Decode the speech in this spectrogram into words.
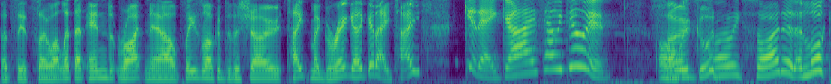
That's it. So uh, let that end right now. Please welcome to the show Tait McGregor. G'day, Tait. G'day, guys. How we doing? So Oh, we're good. So excited. And look,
